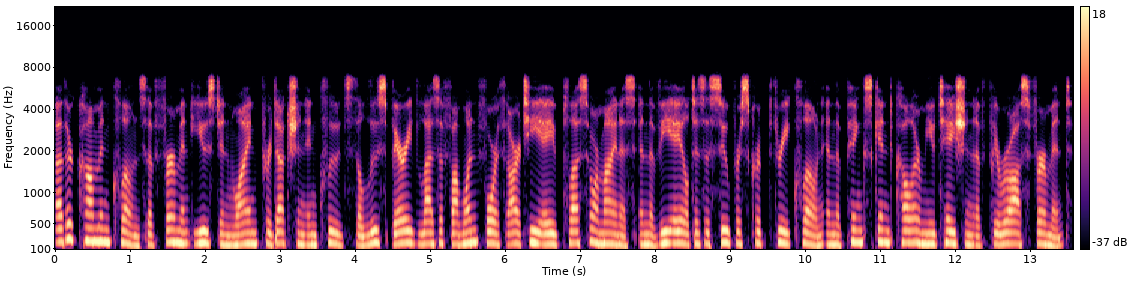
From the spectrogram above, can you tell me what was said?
Other common clones of Furmint used in wine production includes the loose-berried Lazafa 1/4 RTA plus or minus and the V. a superscript 3 clone and the pink-skinned color mutation of Piros Furmint.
